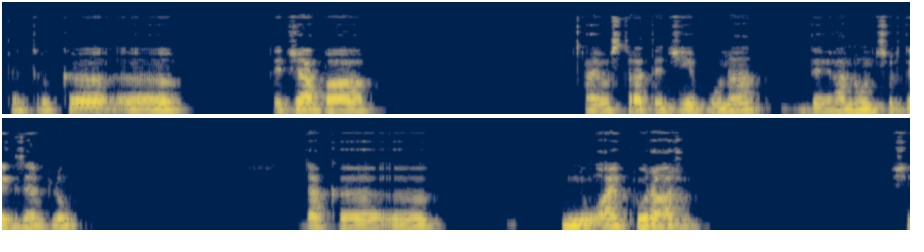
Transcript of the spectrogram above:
Pentru că uh, degeaba ai o strategie bună de anunțuri, de exemplu, dacă uh, nu ai curajul. Și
